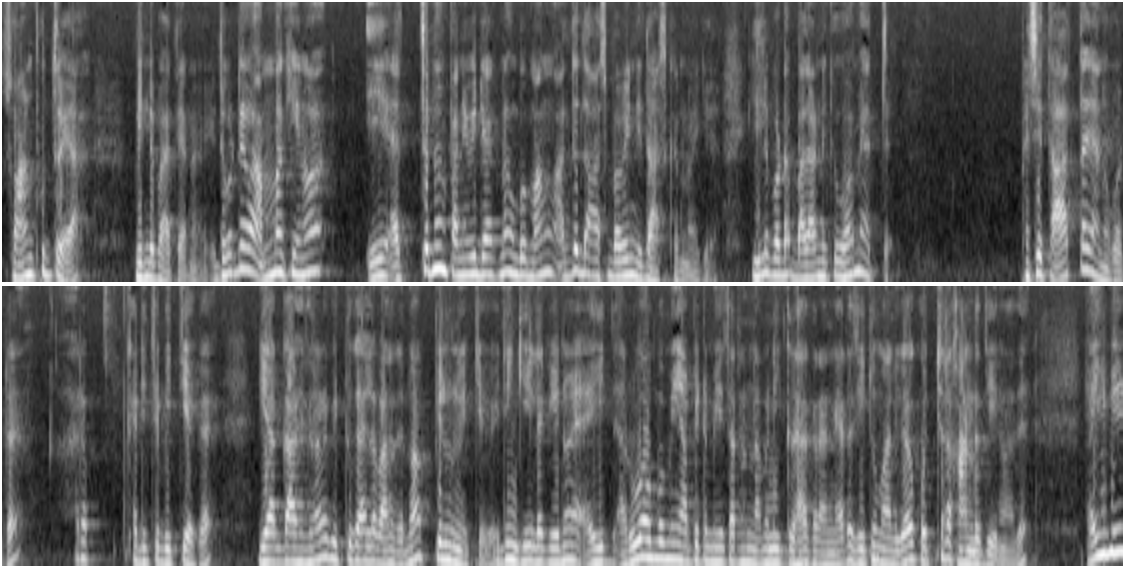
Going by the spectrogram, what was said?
ස්වාමි පුත්‍රයා පින්නපාත යනවා. එතකොට අම්මා කියනවා ඒ ඇත්තම පණිවිඩයක් නෑ ඔබ මං අද දාස් භවෙන් නිදහස් කරනවා කියලා. ගිහිල්ලා පොඩක් බලන්න කිව්වම ඇත්ත. පස්සේ තාත්තා යනකොට අර කැඩිච්ච පිටියක ගියක් ගාගෙන ඉඳලා පිට්ටු කෑල්ල වන දෙනවා පිළුණු වෙච්ච එක. ඉතින් ගිහිල්ලා කියනවා ඇයි අරුවා උඹ මේ අපිට මේ තරම් නව නිග්‍රහ කරන්න යට සිටු මාලිගාව කොච්චර ඛණ්ඩ තියනවද? ඇයි මේ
